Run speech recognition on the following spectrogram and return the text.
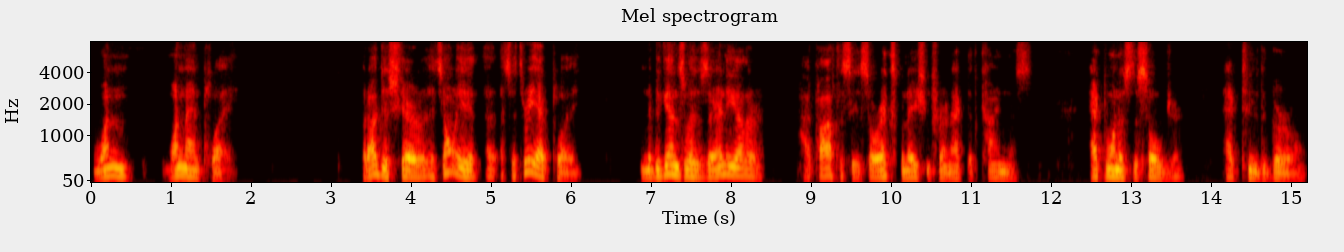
one one man play. But I'll just share it's only a, it's a three act play. And it begins with is there any other hypothesis or explanation for an act of kindness? Act one is the soldier, act two, the girl,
